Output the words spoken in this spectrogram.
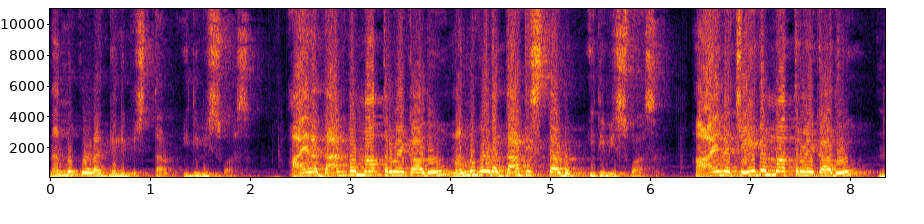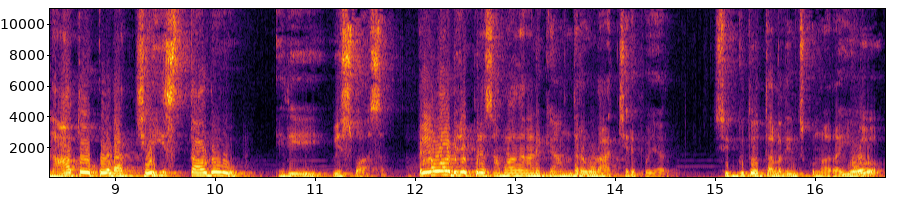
నన్ను కూడా గెలిపిస్తాడు. ఇది విశ్వాసం. ఆయన దాటడం మాత్రమే కాదు నన్ను కూడా దాటిస్తాడు. ఇది విశ్వాసం. ఆయన చేయటం మాత్రమే కాదు నాతో కూడా చేయిస్తాడు. ఇది విశ్వాసం. పిల్లవాడు చెప్పిన సమాధానానికి అందరూ కూడా ఆశ్చర్యపోయారు. సిగ్గుతో తలదించుకున్నారు అయ్యో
